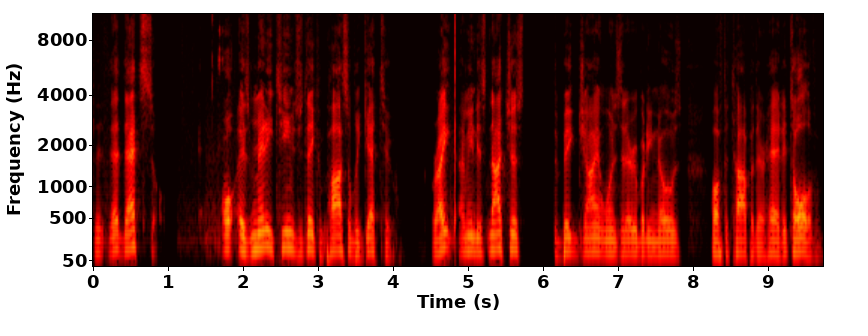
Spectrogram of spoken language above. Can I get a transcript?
th- that, that's all, as many teams as they can possibly get to, right? I mean, it's not just the big giant ones that everybody knows off the top of their head. It's all of them.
